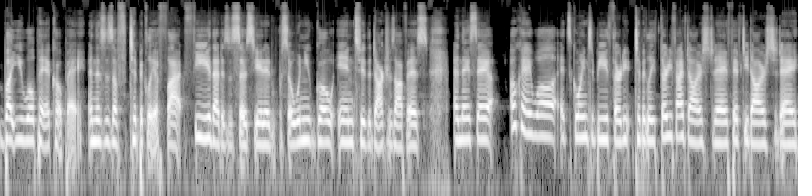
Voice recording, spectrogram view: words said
But you will pay a copay, and this is a typically a flat fee that is associated. So when you go into the doctor's office, and they say, "Okay, well, it's going to be thirty, typically thirty-five dollars today, fifty dollars today,"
